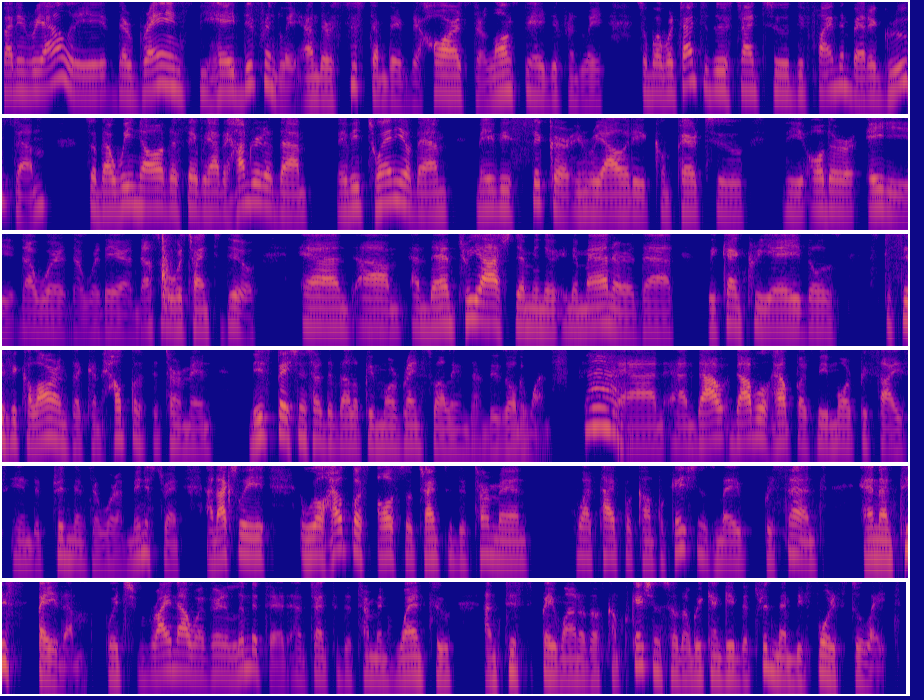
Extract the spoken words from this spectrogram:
but in reality, their brains behave differently, and their system, their, their hearts, their lungs behave differently. So what we're trying to do is trying to define them better, group them, so that we know that say we have a hundred of them, maybe twenty of them may be sicker in reality compared to the other 80 that were that were there and that's what we're trying to do and um, and then triage them in a, in a manner that we can create those specific alarms that can help us determine these patients are developing more brain swelling than these other ones mm. and and that that will help us be more precise in the treatments that we're administering and actually will help us also trying to determine what type of complications may present and anticipate them, which right now we're very limited at trying to determine when to anticipate one of those complications so that we can give the treatment before it's too late.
